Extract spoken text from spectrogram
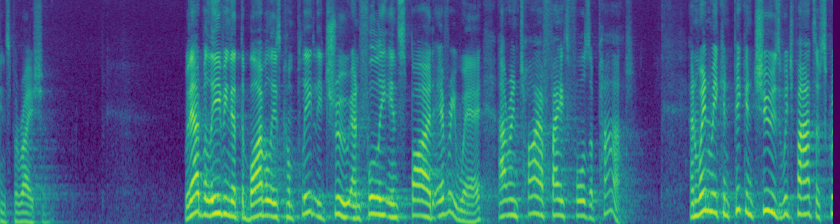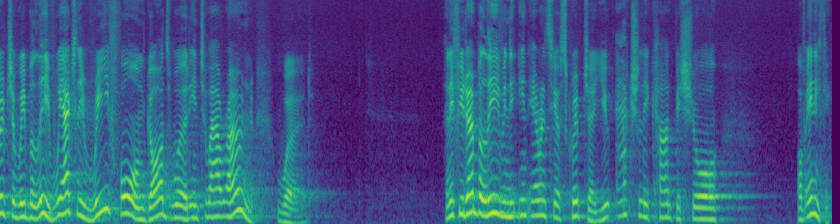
inspiration. Without believing that the Bible is completely true and fully inspired everywhere, our entire faith falls apart. And when we can pick and choose which parts of Scripture we believe, we actually reform God's Word into our own Word. And if you don't believe in the inerrancy of Scripture, you actually can't be sure of anything.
